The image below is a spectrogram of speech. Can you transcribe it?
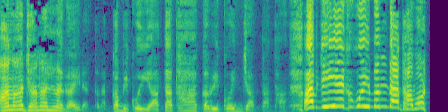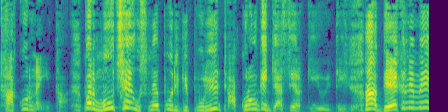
आना जाना लगा ही रहता था। कभी कोई आता था, कभी कोई जाता था। अब जी, एक कोई बंदा था, वो ठाकुर नहीं था। पर मूछे उसने पूरी की पूरी ठाकुरों के जैसे रखी हुई थी। हाँ देखने में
